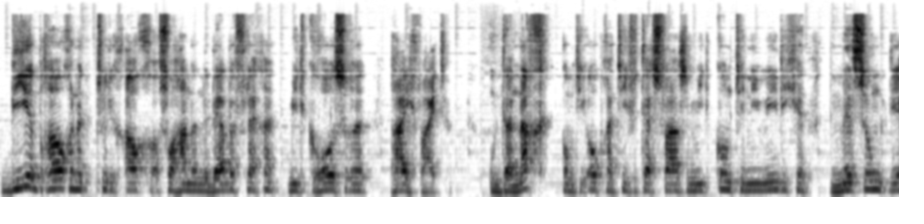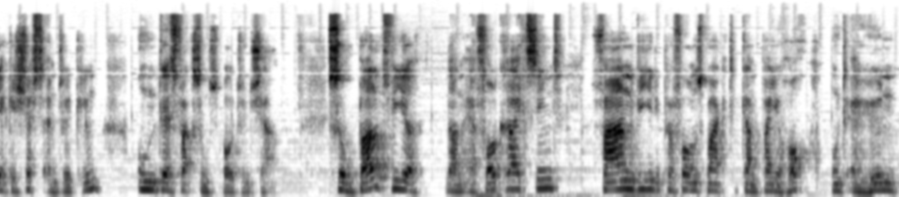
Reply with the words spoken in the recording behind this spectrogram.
Wir brauchen natürlich auch vorhandene Werbefläche mit größerer Reichweite. Und danach kommt die operative Testphase mit kontinuierlicher Messung der Geschäftsentwicklung und des Wachstumspotenzials. Sobald wir dann erfolgreich sind, fahren wir die Performance-Marketing-Kampagne hoch und erhöhen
